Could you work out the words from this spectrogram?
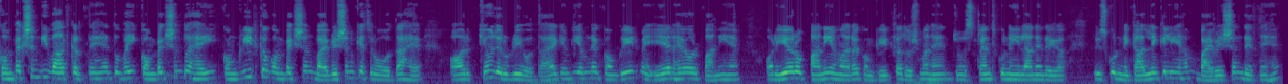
कॉम्पेक्शन की बात करते हैं तो भाई कॉम्पेक्शन तो है ही। कंक्रीट का कॉम्पेक्शन वाइब्रेशन के थ्रू होता है और क्यों ज़रूरी होता है? क्योंकि हमने कंक्रीट में एयर है और पानी है और एयर और पानी हमारा कंक्रीट का दुश्मन है जो स्ट्रेंथ को नहीं लाने देगा। तो इसको निकालने के लिए हम वाइब्रेशन देते हैं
